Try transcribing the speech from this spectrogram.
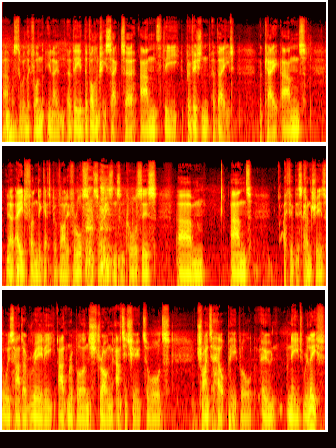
uh, what's the word I'm looking for? You know, the the voluntary sector and the provision of aid. Okay, and you know, aid funding gets provided for all sorts of reasons and causes, um, and I think this country has always had a really admirable and strong attitude towards trying to help people who need relief.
